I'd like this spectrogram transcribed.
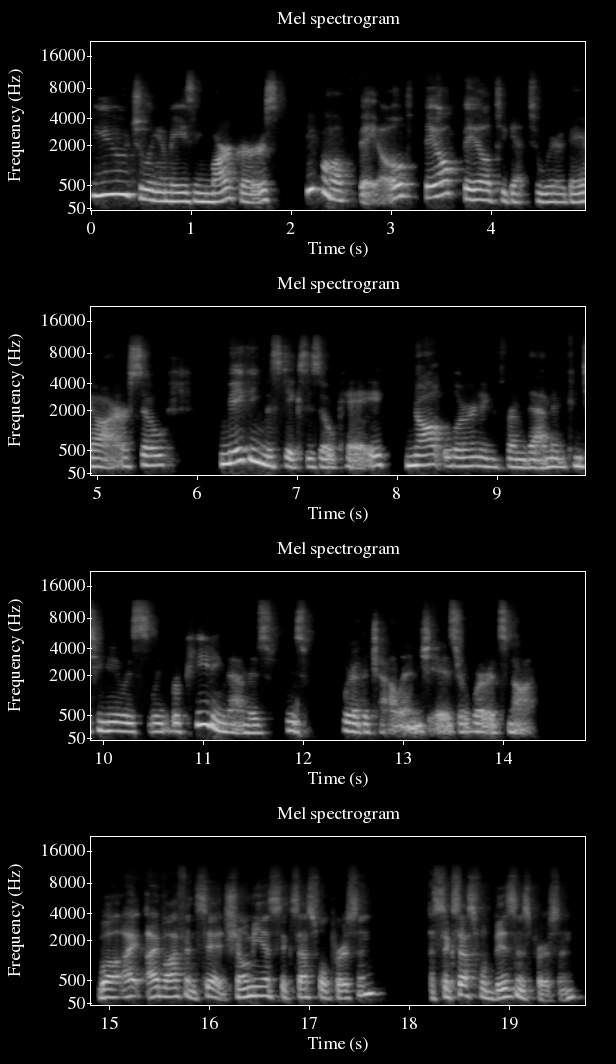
hugely amazing markers. People all failed. They all failed to get to where they are. So making mistakes is okay. Not learning from them and continuously repeating them is is where the challenge is or where it's not well I, i've often said show me a successful person a successful business person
